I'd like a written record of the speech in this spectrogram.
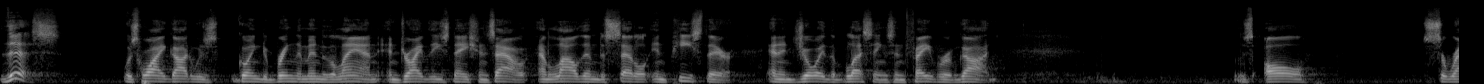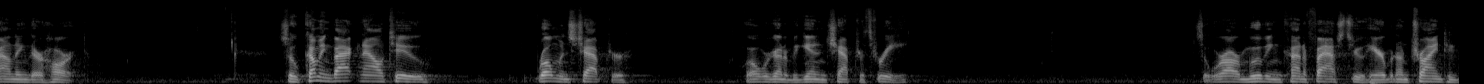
This was why God was going to bring them into the land and drive these nations out and allow them to settle in peace there and enjoy the blessings and favor of God. It was all surrounding their heart. So, coming back now to Romans chapter, well, we're going to begin in chapter 3. So, we are moving kind of fast through here, but I'm trying to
